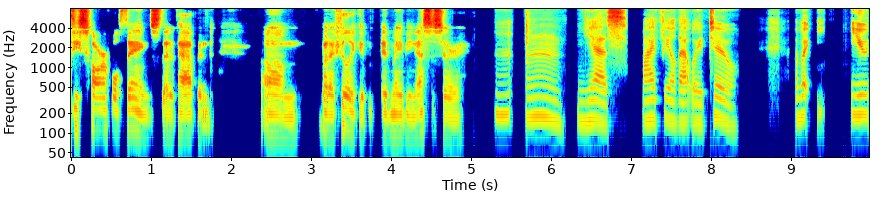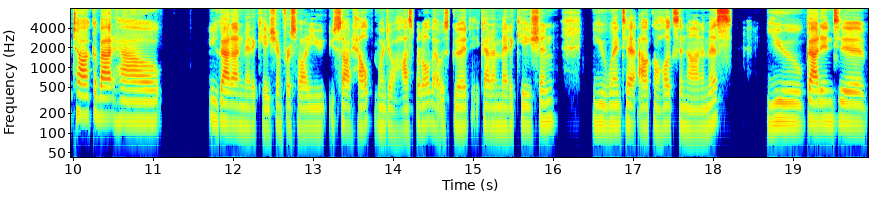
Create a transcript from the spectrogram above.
these horrible things that have happened, um, but I feel like it, it may be necessary. Mm-mm. Yes, I feel that way too. But you talk about how you got on medication. First of all, you, you sought help. You went to a hospital. That was good. You got on medication. You went to Alcoholics Anonymous. You got into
